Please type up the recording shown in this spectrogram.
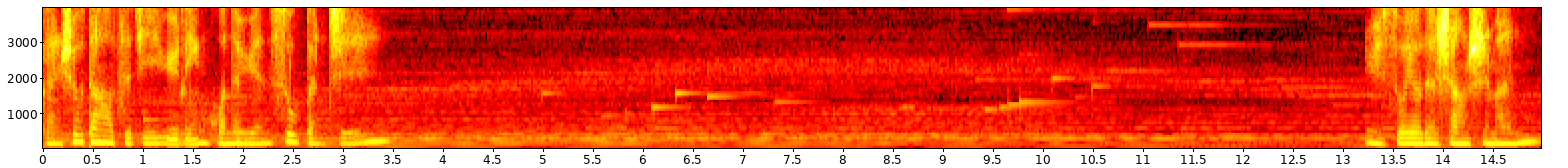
感受到自己与灵魂的元素本质。与所有的上师们、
